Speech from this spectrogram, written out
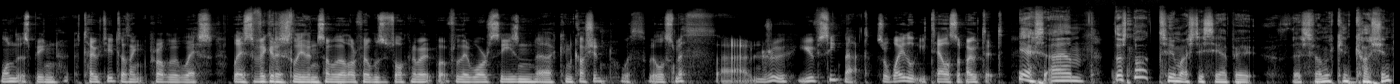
one that's been touted, I think probably less less vigorously than some of the other films we're talking about, but for the award season, uh, Concussion with Will Smith. Uh, Drew, you've seen that, so why don't you tell us about it? Yes, um, there's not too much to say about this film, Concussion,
